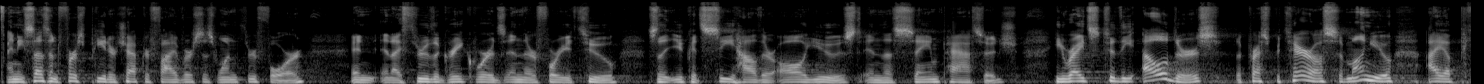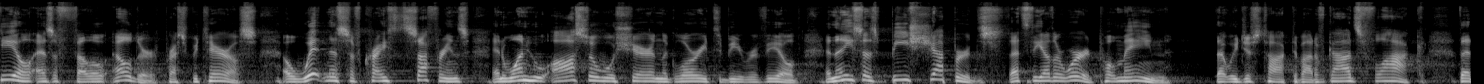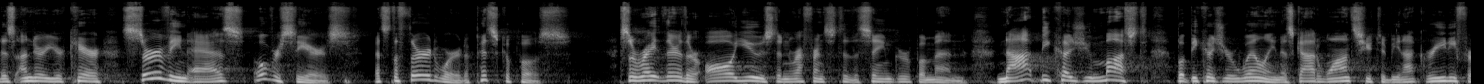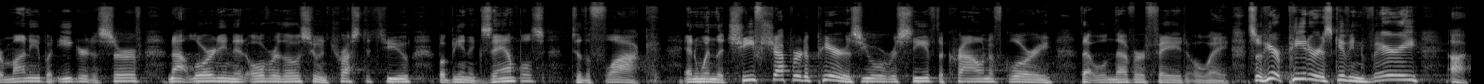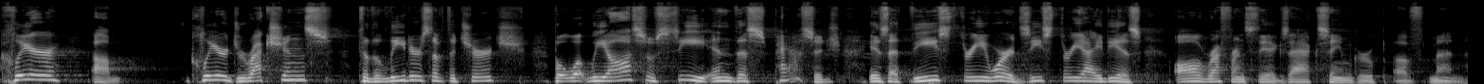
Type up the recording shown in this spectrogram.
and he says in 1 Peter chapter 5 verses 1 through 4, And, and I threw the Greek words in there for you too, so that you could see how they're all used in the same passage. He writes, To the elders, the presbyteros among you, I appeal as a fellow elder, presbyteros, a witness of Christ's sufferings, and one who also will share in the glory to be revealed. And then he says, Be shepherds. That's the other word, poimen, that we just talked about, of God's flock that is under your care, serving as overseers. That's the third word, episkopos. So, right there, they're all used in reference to the same group of men. Not because you must, but because you're willing, as God wants you to be, not greedy for money, but eager to serve, not lording it over those who entrust it to you, but being examples to the flock. And when the chief shepherd appears, you will receive the crown of glory that will never fade away. So, here, Peter is giving very uh, clear, um, clear directions to the leaders of the church but what we also see in this passage is that these three words, these three ideas, all reference the exact same group of men.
